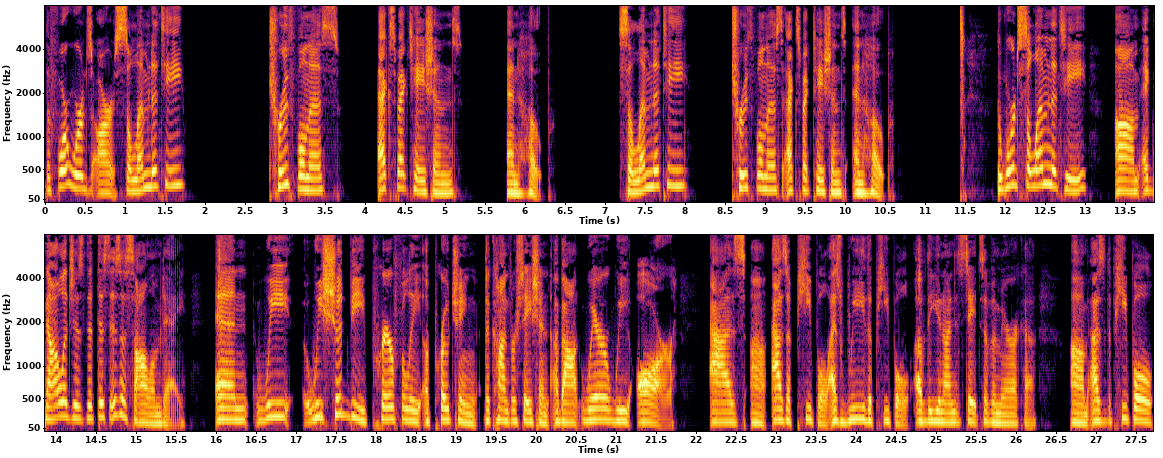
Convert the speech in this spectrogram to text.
The four words are solemnity, truthfulness, expectations, and hope. Solemnity, truthfulness, expectations, and hope. The word solemnity um, acknowledges that this is a solemn day, and we we should be prayerfully approaching the conversation about where we are as uh, as a people, as we the people of the United States of America, um, as the people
